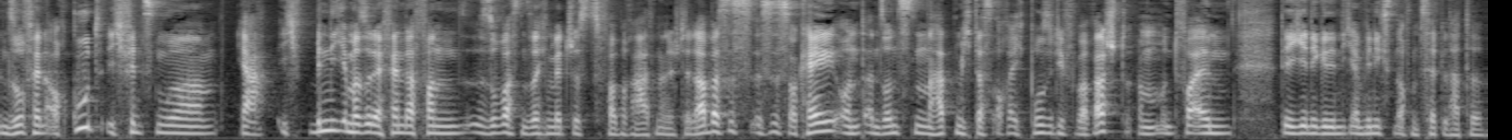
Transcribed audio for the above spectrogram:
Insofern auch gut. Ich finde es nur, ja, ich bin nicht immer so der Fan davon, sowas in solchen Matches zu verbraten an der Stelle. Aber es ist, es ist okay und ansonsten hat mich das auch echt positiv überrascht ähm, und vor allem derjenige, den ich am wenigsten auf dem Zettel hatte,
